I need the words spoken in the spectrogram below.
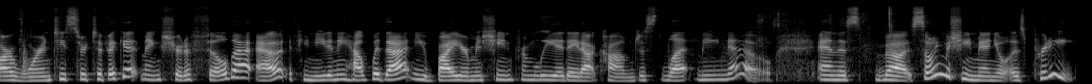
our warranty certificate. Make sure to fill that out. If you need any help with that, and you buy your machine from leahday.com. Just let me know. And this uh, sewing machine manual is pretty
